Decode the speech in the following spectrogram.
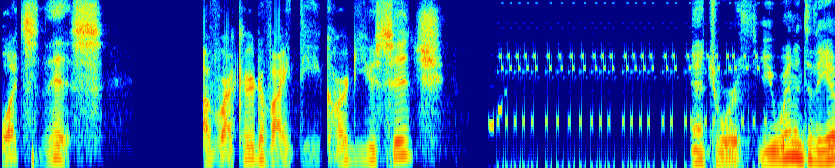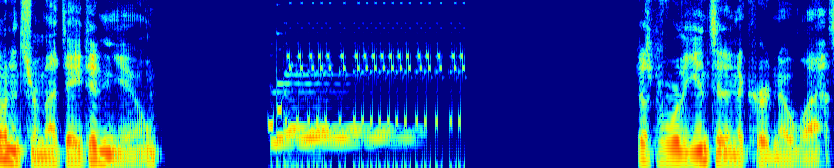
What's this? A record of ID card usage? Edgeworth, you went into the evidence room that day, didn't you? Just before the incident occurred, no less.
